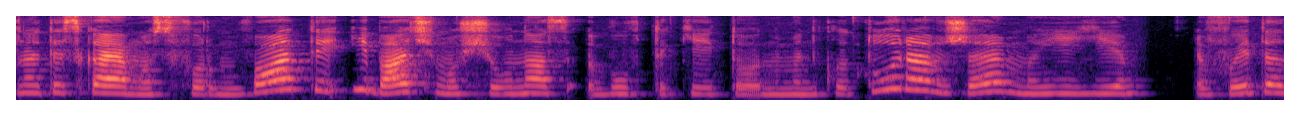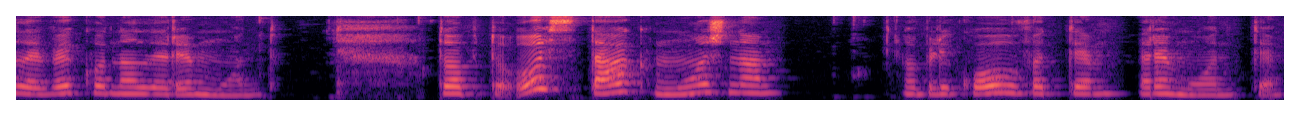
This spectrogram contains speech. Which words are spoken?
Натискаємо Сформувати і бачимо, що у нас був такий-то номенклатура, вже ми її видали, виконали ремонт. Тобто, ось так можна обліковувати ремонти.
